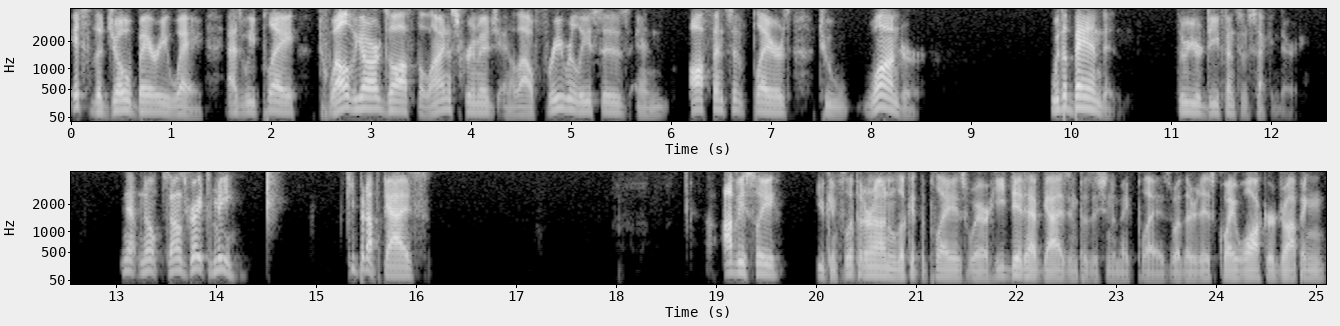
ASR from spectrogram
It's the Joe Barry way as we play 12 yards off the line of scrimmage and allow free releases and offensive players to wander with abandon through your defensive secondary. Yeah, no, sounds great to me. Keep it up, guys. Obviously, you can flip it around and look at the plays where he did have guys in position to make plays, whether it is Quay Walker dropping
